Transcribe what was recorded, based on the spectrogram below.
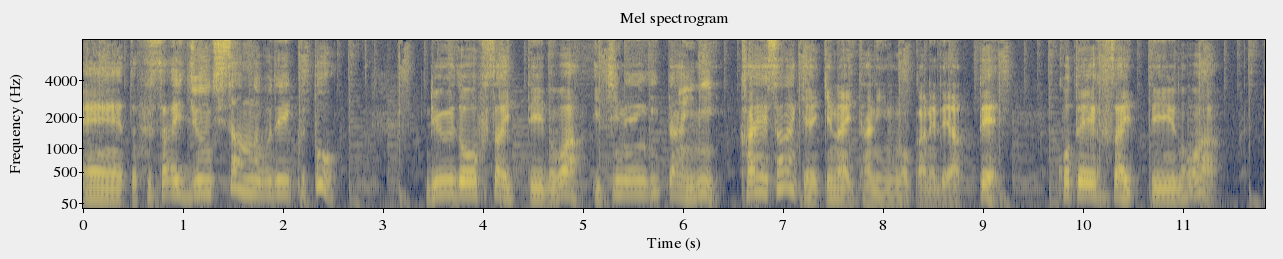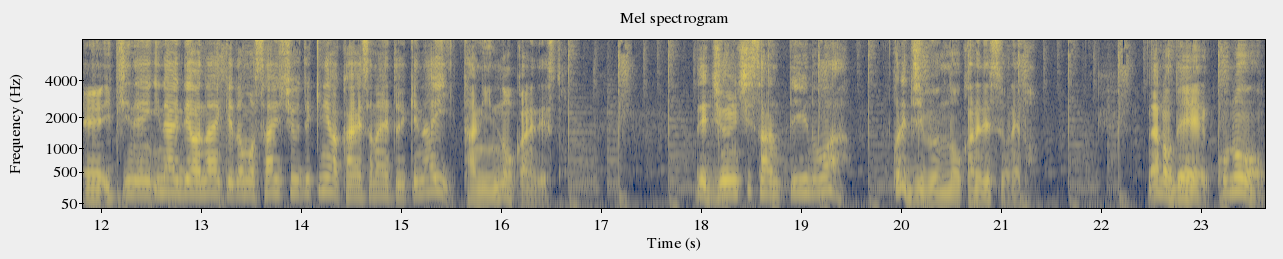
えーと、負債純資産の部でいくと流動負債っていうのは1年以内に返さなきゃいけない他人のお金であって固定負債っていうのは、えー、1年以内ではないけども最終的には返さないといけない他人のお金ですと。で純資産っていうのはこれ自分のお金ですよねと。なのでこの、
